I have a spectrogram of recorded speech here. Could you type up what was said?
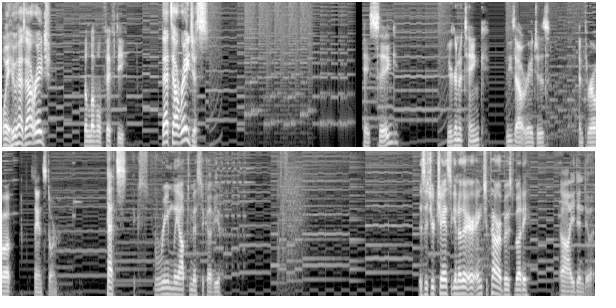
Wait, who has outrage? The level 50. That's outrageous. Okay, Sig, you're gonna tank these outrages and throw up Sandstorm. That's extremely optimistic of you. This is your chance to get another Air- ancient power boost, buddy. Oh, you didn't do it.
